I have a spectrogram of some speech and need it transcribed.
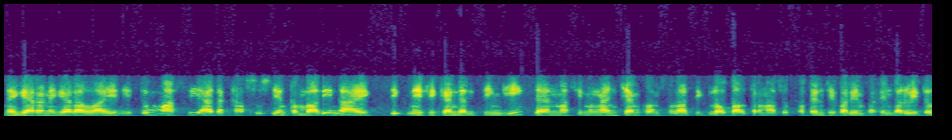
negara-negara lain itu masih ada kasus yang kembali naik signifikan dan tinggi dan masih mengancam konstelasi global termasuk potensi varian-varian baru itu.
